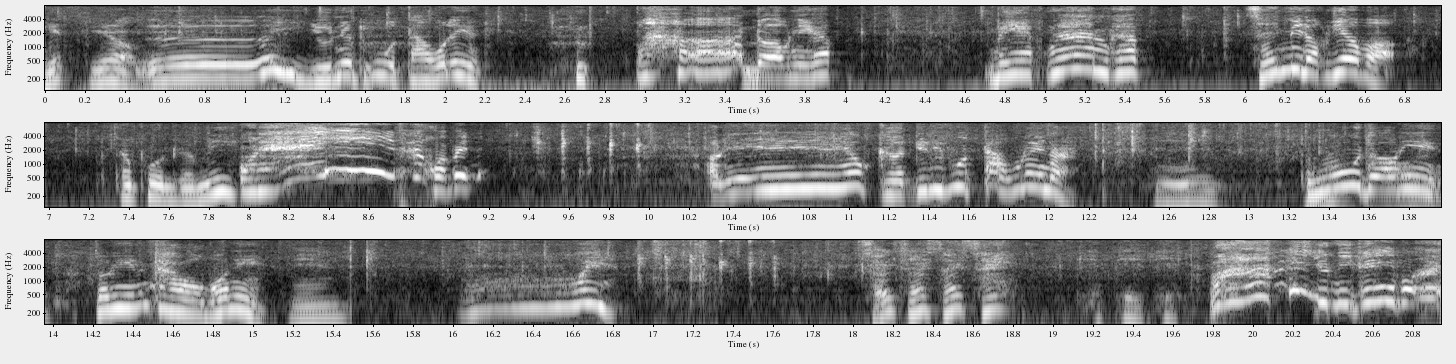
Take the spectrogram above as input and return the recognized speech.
เฮ็ดพี่น้องเอ้ยอยู่ในพูดเตาเลยป้าดดอกนี้ครับแบบงามครับใส่มีดอกเดียวบ่ทั้งพูนก็มีโอ้ยพาขวาไปเอาเร็วเกิดอยู่ในพูดเตาเลยน่ะแมนโอ้ดอกนี้ดอกนี้นั่นเท่าบ่นี่แมนโอ้ยใส่ใส่ใส่ใส่เพ่เพ่ว้ายอยู่นี่ก็มีบ่ไอ้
